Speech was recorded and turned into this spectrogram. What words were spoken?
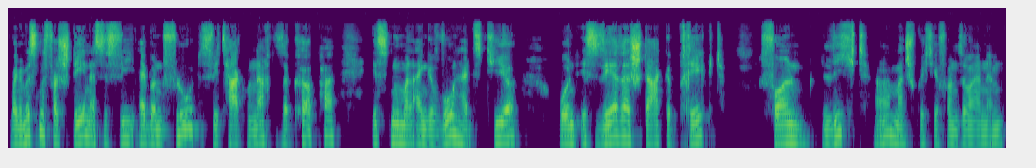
Weil wir müssen verstehen, es ist wie Ebbe und Flut, es ist wie Tag und Nacht. Unser Körper ist nun mal ein Gewohnheitstier und ist sehr, sehr stark geprägt von Licht. Man spricht hier von so einem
